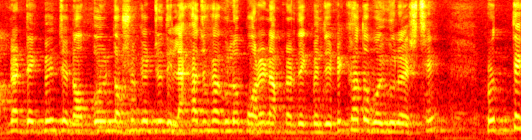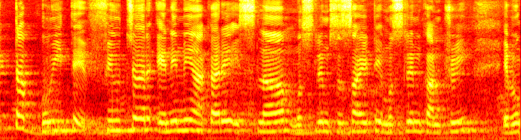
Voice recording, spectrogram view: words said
আপনার দেখবেন যে নব্বই দশকের যদি লেখাজোখাগুলো পড়েন, আপনার দেখবেন যে বিখ্যাত বইগুলো এসছে। প্রত্যেকটা বইতে ফিউচার এনিমি আকারে ইসলাম মুসলিম সোসাইটি মুসলিম কান্ট্রি এবং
